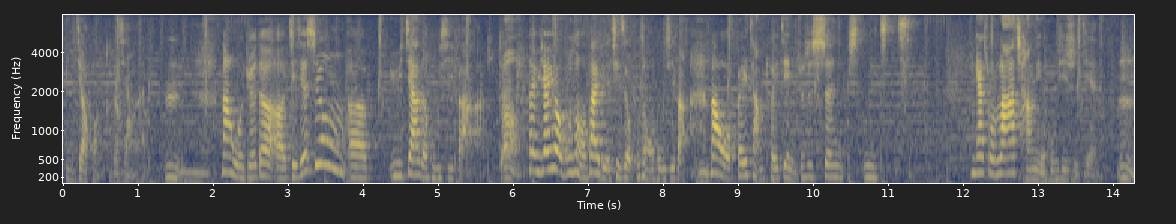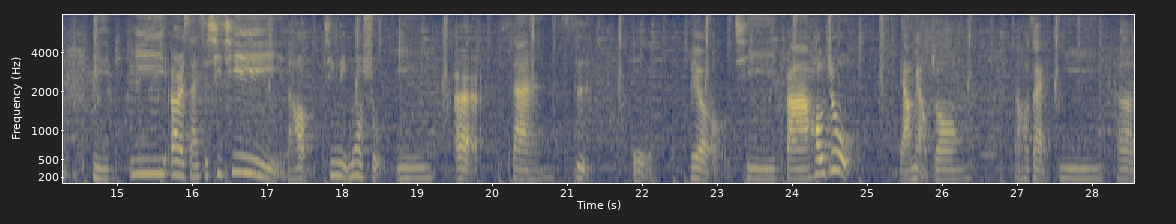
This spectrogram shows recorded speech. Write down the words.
比较缓和下来，嗯，那我觉得呃，姐姐是用呃瑜伽的呼吸法啦，对，那瑜伽又有不同的派别，其实有不同的呼吸法。那我非常推荐你，就是深，你应该说拉长你的呼吸时间，嗯，你一二三四吸气，然后心里默数一二三四五六七八，hold 住两秒钟，然后再一二。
